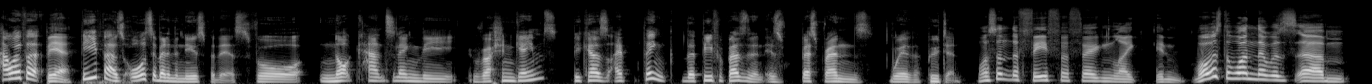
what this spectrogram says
However, But yeah, FIFA has also been in the news for this, for not cancelling the Russian games, because I think the FIFA president is best friends with Putin. Wasn't the FIFA thing like in what was the one that was um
